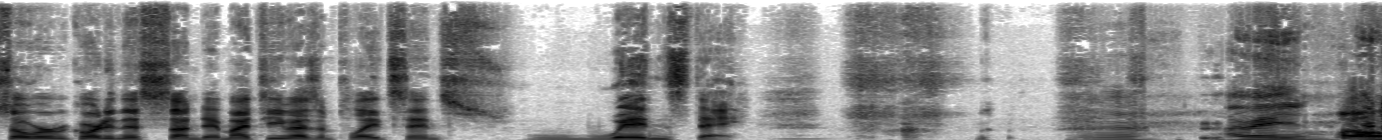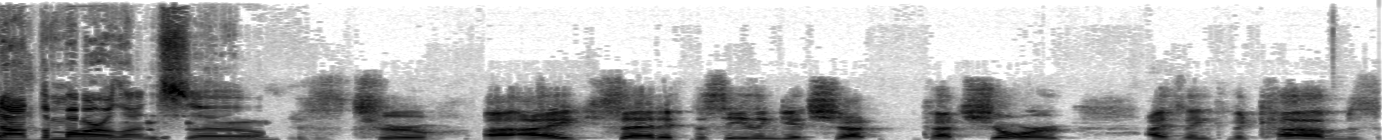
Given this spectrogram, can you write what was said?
So we're recording this Sunday. My team hasn't played since Wednesday. Uh, I mean, Well- you're not the Marlins, so This is true. Uh, I said if the season gets shut cut short, I think the Cubs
